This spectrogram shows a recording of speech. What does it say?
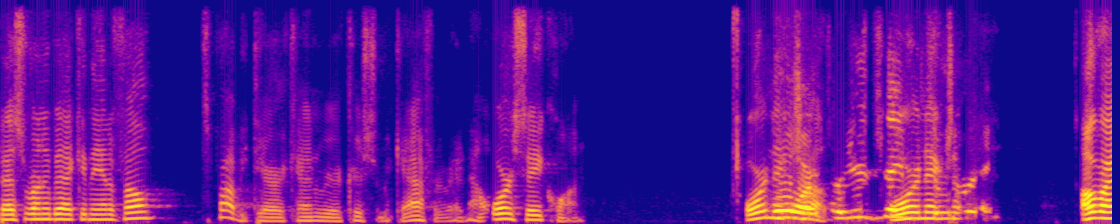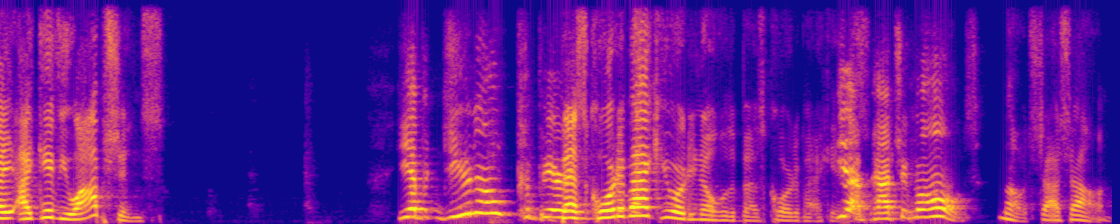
Best running back in the NFL? It's probably Derrick Henry or Christian McCaffrey right now, or Saquon, or Nick Or, Chubb. so Or Nick. Chubb. All right, I give you options. Yeah, but do you know comparing? Best quarterback? You already know who the best quarterback is. yeah, Patrick Mahomes. No, it's Josh Allen.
